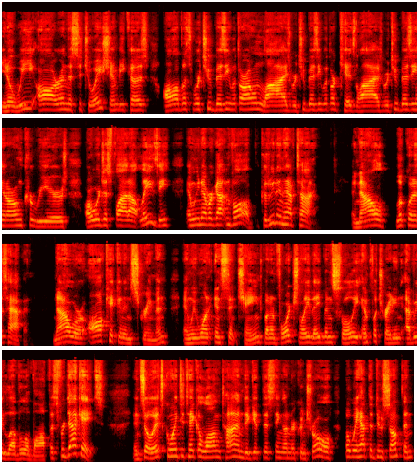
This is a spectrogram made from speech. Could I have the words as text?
You know, we are in this situation because all of us were too busy with our own lives, we're too busy with our kids' lives, we're too busy in our own careers, or we're just flat out lazy and we never got involved because we didn't have time. And now look what has happened. Now we're all kicking and screaming and we want instant change. But unfortunately, they've been slowly infiltrating every level of office for decades. And so it's going to take a long time to get this thing under control, but we have to do something.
